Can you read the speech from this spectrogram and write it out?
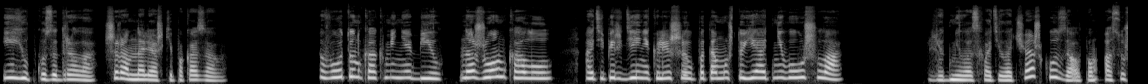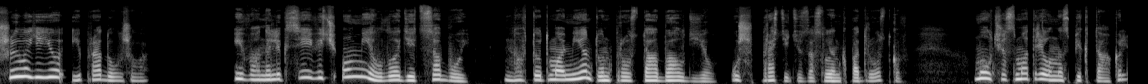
И юбку задрала, шрам на ляжке показала. Вот он как меня бил, ножом колол, а теперь денег лишил, потому что я от него ушла. Людмила схватила чашку, залпом осушила ее и продолжила. Иван Алексеевич умел владеть собой, но в тот момент он просто обалдел. Уж простите за сленг подростков. Молча смотрел на спектакль.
